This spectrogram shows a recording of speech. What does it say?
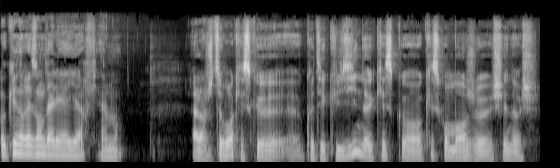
aucune raison d'aller ailleurs finalement. Alors justement, qu'est-ce que côté cuisine, qu'est-ce qu'on qu'est-ce qu'on mange chez Noche?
